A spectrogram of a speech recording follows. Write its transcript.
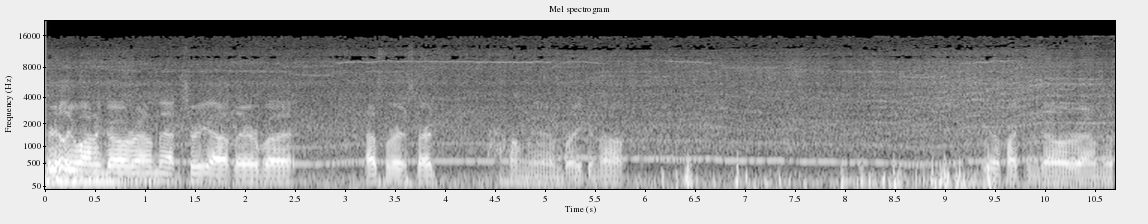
Really want to go around that tree out there, but that's where it starts. Oh man, breaking up. See if I can go around this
